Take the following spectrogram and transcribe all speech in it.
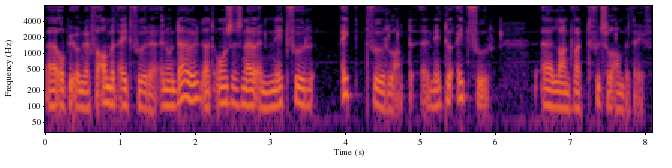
uh op die oomblik veral met uitvoere. En onthou dat ons is nou 'n netvoer uitvoerland, 'n netto uitvoer uh land wat voedsel aanbetref.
